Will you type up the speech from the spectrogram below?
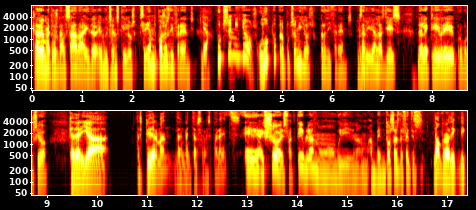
Clar. de 10 metres d'alçada i de 800 uh -huh. quilos. Serien coses diferents. Ja. Potser millors, ho dubto, però potser millors, però diferents. Uh -huh. És a dir, hi ha les lleis de l'equilibri i proporció. Quedaria Spiderman d'enganxar-se a les parets. Eh, això és factible, no vull dir amb, ventoses, de fet és... No, però dic, dic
